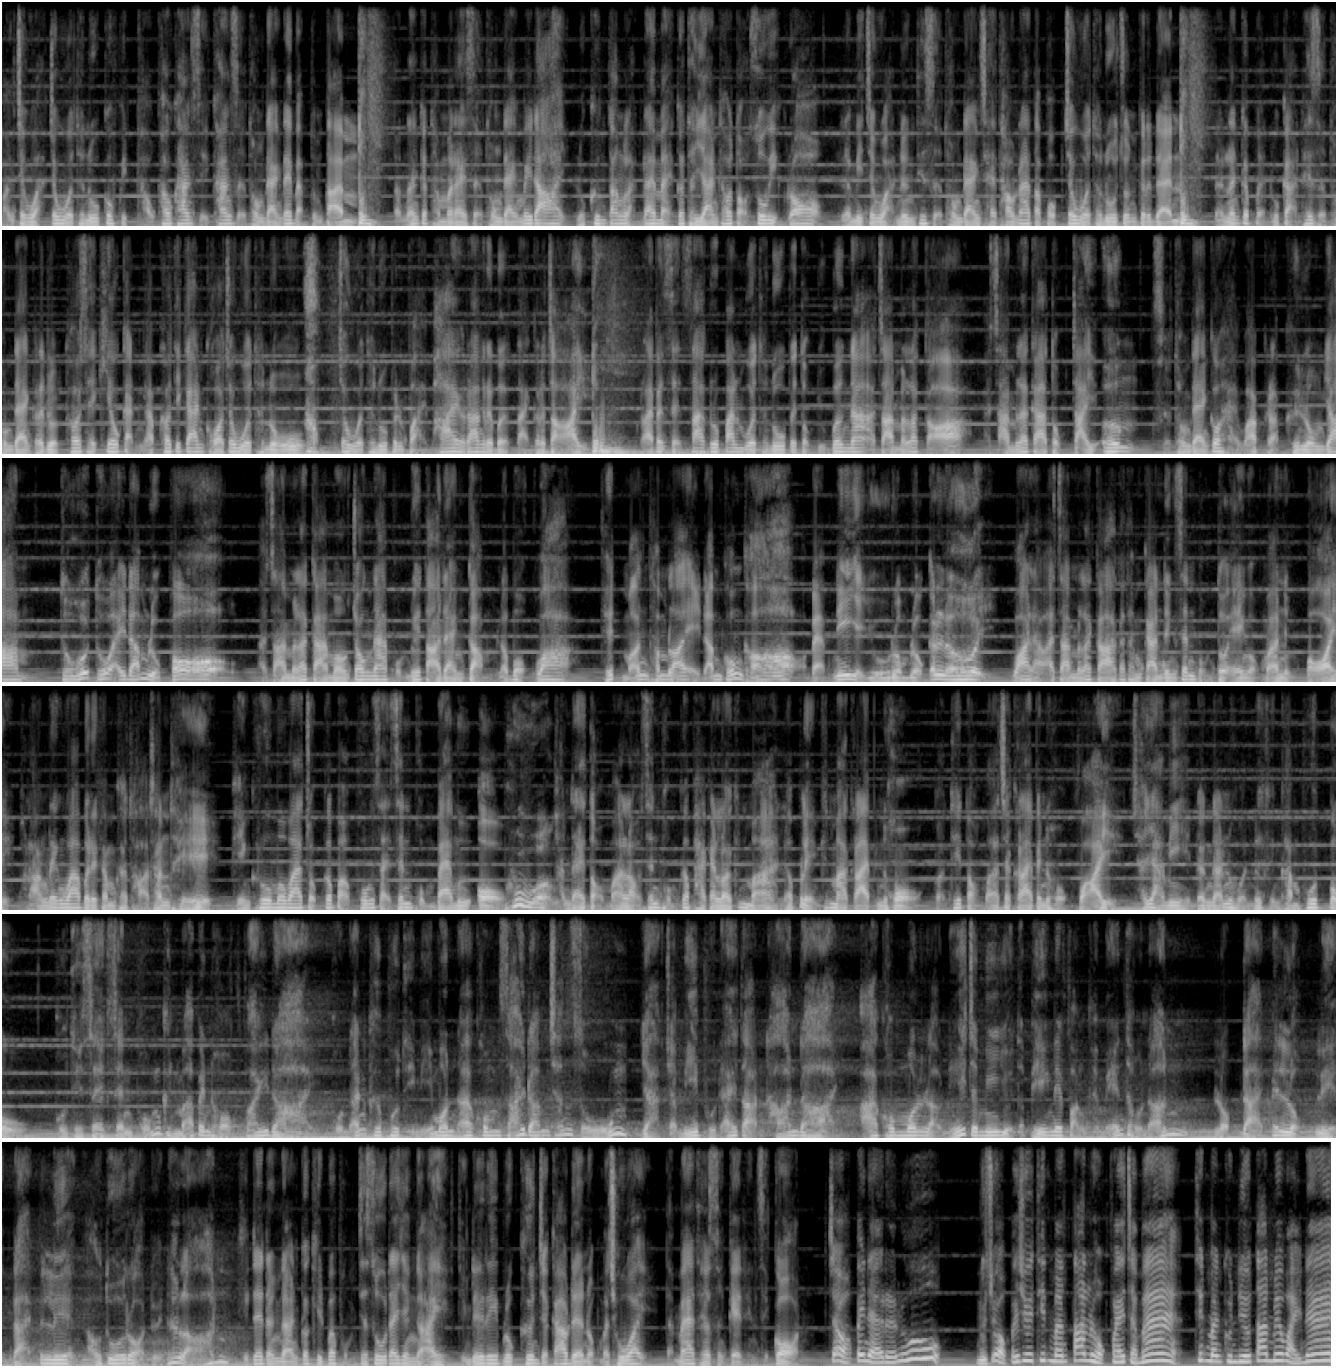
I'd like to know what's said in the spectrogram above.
บางจังหวะเจ้าวัวธนูก็ขวิดเข่าเข้าข้างเสือข้างเสือทองแดงได้แบบตุ้มตามแต่นั้นก็ทำอะไรเสือทองแดงไม่ได้ ลุกขึ้นตั้งหลักได้ใหม่ก็ทะยานเข้าต่อสู้อีกรอบ และมีจังหวะหนึ่งที่เสือทองแดงใช้เท้าหน้าตะปบเจ้าวัวธนูจนกระเด็นและนั่นก็เปิดโอกาสให้เสือทองแดงกระโดดเข้าใช้เขี้ยวกัดงับเข้าที่ก้านคอเจ้าวัวธนู เจ้าวัวธนูเป็นฝ่ายพ่ายร่างระเบิดแตกกระจายกลายเป็นเศษซากรูปปั้นวัวธนูไปตกอยู่เบื้องหน้าอาจารย์มะละกา อาจารย์มะละกาตกใจเอิ้งเสือทองแดงก็หายวับกลับคืนลงย่ามโถโถไอ้ดำลูกพ่อ อาจารย์มะลกามองจ้องหน้าผมด้วยตาแดงก่ำแล้วบอกว่า ทิศมันทำลายไอ้ดำของข้าแบบนี้อย่าอยู่รวมโลกกันเลย ว่าแล้วอาจารย์มะลกาก็ทำการดึงเส้นผมตัวเองออกมาหนึ่งปอย พลางเร่งว่าบริกรรมคาถาทันทีเพียงครูเมื่อว่าจบก็เป่าพวงใส่เส้นผมแบมือออกพวงทันใดต่อมาเหล่าเส้นผมก็พากันลอยขึ้นมา แล้วเปลี่ยนขึ้นมากลายเป็นหอก ก่อนที่ต่อมาจะกลายเป็นหอกไฟชายามีเห็นดังนั้นหวนนึกถึงคำพูดปู่ ผู้ที่เสกเส้นผมขึ้นมาเป็นหอกไฟได้ผู้นั้นคือผู้ที่มีมนต์อาคมสายดำชั้นสูง อยากจะมีผู้ใดต้านทานได้ อาคมมนต์เหล่านี้จะมีอยู่แต่เพียงในฝั่งเขมรเท่านั้น หลบได้เป็นหลบเลี่ยงได้เป็นเลี่ยงเอาตัวรอดด้วยนะหลานคิดได้ดังนั้นก็คิดว่าผมจะสู้ได้ยังไง จึงได้รีบลุกขึ้นจะก้าวเดินออกมาช่วย แต่แม่เธอสังเกตเห็นเสียก่อนจะออกไปไหนเหรอลูก หนูจะออกไปช่วยทิดมันต้านหอกไฟจ้ะแม่ ทิดมันคนเดียวต้านไม่ไหวแน่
